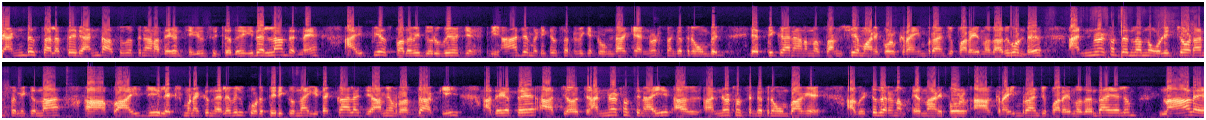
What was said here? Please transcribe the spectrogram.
രണ്ട് സ്ഥലത്ത് രണ്ട് അസുഖത്തിനാണ് അദ്ദേഹം ചികിത്സിച്ചത്. ഇതെല്ലാം തന്നെ ഐ പി എസ് പദവി ദുരുപയോഗിച്ച് വ്യാജ മെഡിക്കൽ സർട്ടിഫിക്കറ്റ് ഉണ്ടാക്കി അന്വേഷണ സംഘത്തിന് മുമ്പിൽ എത്തിക്കാനാണെന്ന സംശയമാണ് ഇപ്പോൾ ക്രൈംബ്രാഞ്ച് പറയുന്നത്. അതുകൊണ്ട് അന്വേഷണത്തിൽ നിന്ന് ഒളിച്ചോടാൻ ശ്രമിക്കുന്ന ഐ ജി ലക്ഷ്മണക്ക് നിലവിൽ കൊടുത്തിരിക്കുന്ന ഇടക്കാല ജാമ്യം റദ്ദാക്കി അദ്ദേഹത്തെ അന്വേഷണത്തിനായി അന്വേഷണ സംഘത്തിന് മുമ്പാകെ വിട്ടുതരണം എന്നാണ് ഇപ്പോൾ ക്രൈംബ്രാഞ്ച് പറയുന്നത്. എന്തായാലും നാളെ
